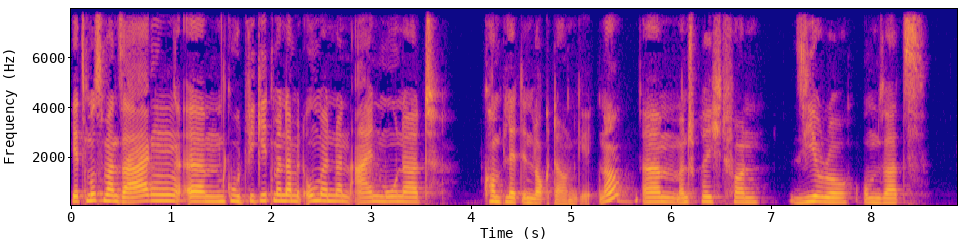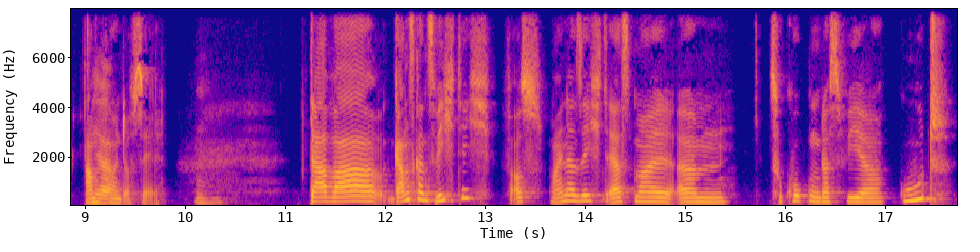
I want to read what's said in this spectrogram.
jetzt muss man sagen, ähm, gut, wie geht man damit um, wenn man einen Monat komplett in Lockdown geht? Ne? Ähm, man spricht von Zero Umsatz am ja. Point of Sale. Mhm. Da war ganz, ganz wichtig aus meiner Sicht erstmal ähm, zu gucken, dass wir gut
